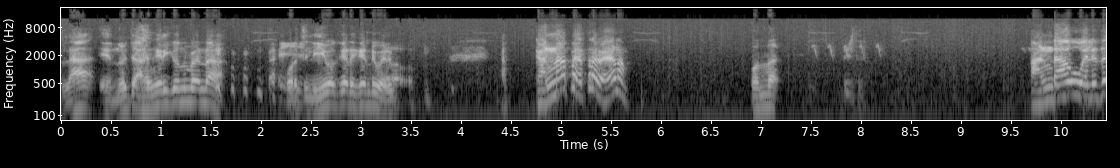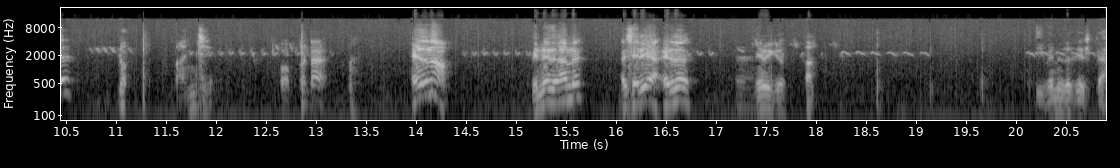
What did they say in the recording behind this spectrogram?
അല്ല എന്ന് വെച്ച് അഹങ്കരിക്കൊന്നും വേണ്ട. കുറച്ച് ലീവൊക്കെ എടുക്കേണ്ടി വരും. കണ്ണാപ്പ എത്ര വേണം? ഒന്ന്. അണ്ടാവു വലുത്. അഞ്ച്. പൊക്കട്ടെ. എഴുതണോ? പിന്നെ എഴുതാണ്ട് ശരിയാ എഴുത്. നീ വെക്കോ ആ. ഇവൻ ഇതൊക്കെ ഇഷ്ടാ.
